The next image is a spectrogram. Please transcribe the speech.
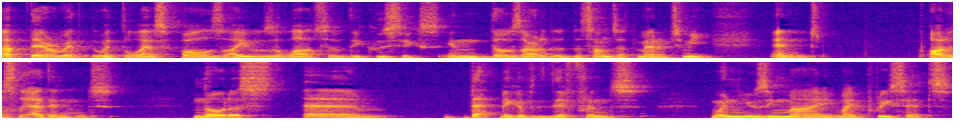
up there with, with the Les Pauls I use a lot of the acoustics and those are the, the sounds that matter to me. And honestly I didn't notice um, that big of a difference when using my, my presets.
